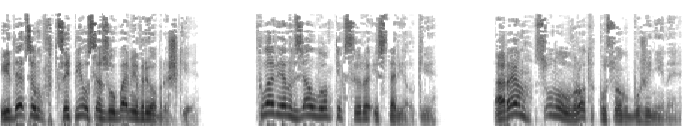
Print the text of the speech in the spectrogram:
и Децим вцепился зубами в ребрышки. Флавиан взял ломтик сыра из тарелки, а Рэм сунул в рот кусок буженины.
